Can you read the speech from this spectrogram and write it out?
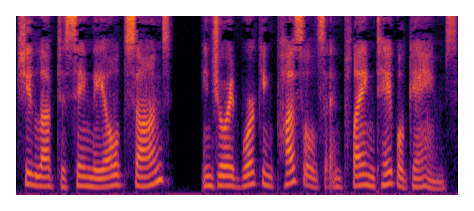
She loved to sing the old songs, enjoyed working puzzles, and playing table games.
